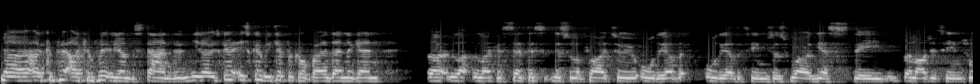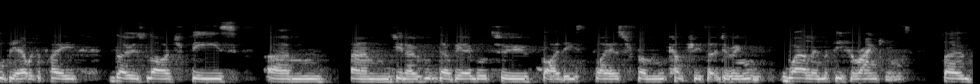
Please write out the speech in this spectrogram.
no i, I completely understand and you know it's going it's to be difficult but then again uh, like, like, I said, this this will apply to all the other all the other teams as well. Yes, the the larger teams will be able to pay those large fees um, and you know they'll be able to buy these players from countries that are doing well in the FIFA rankings. So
